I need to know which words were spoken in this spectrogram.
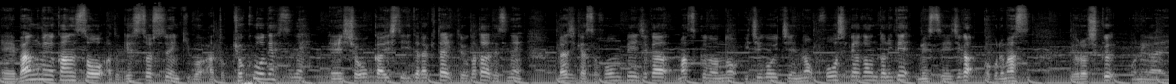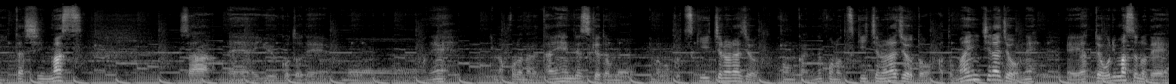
えー、番組の感想、あとゲスト出演希望、あと曲をですね、え紹介していただきたいという方はですね、ラジキャスホームページかマスクドンの一期一会の公式アカウントにてメッセージが送れます。よろしくお願いいたします。さあ、えー、いうことで、もうね、今コロナで大変ですけども、今僕月1のラジオ、今回のね、この月1のラジオと、あと毎日ラジオをね、えやっておりますので、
